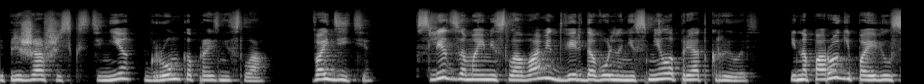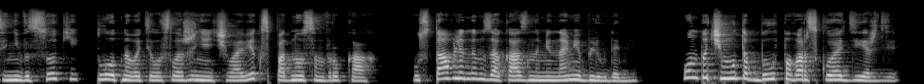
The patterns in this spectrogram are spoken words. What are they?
и, прижавшись к стене, громко произнесла «Войдите». Вслед за моими словами дверь довольно несмело приоткрылась, и на пороге появился невысокий, плотного телосложения человек с подносом в руках, уставленным заказанными нами блюдами. Он почему-то был в поварской одежде,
